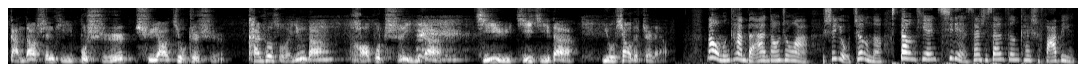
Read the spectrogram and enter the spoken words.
感到身体不适、需要救治时，看守所应当毫不迟疑的给予积极的、有效的治疗。那我们看本案当中啊，申有正呢，当天七点三十三分开始发病，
